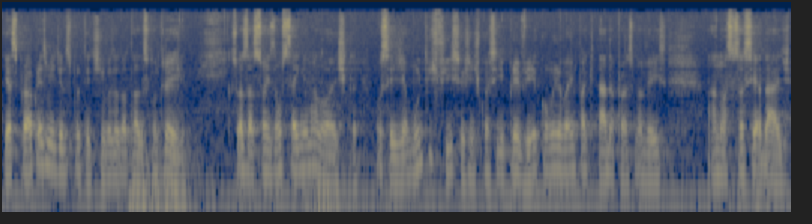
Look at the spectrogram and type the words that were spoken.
e as próprias medidas protetivas adotadas contra ele suas ações não seguem uma lógica. Ou seja, é muito difícil a gente conseguir prever como ele vai impactar da próxima vez a nossa sociedade.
